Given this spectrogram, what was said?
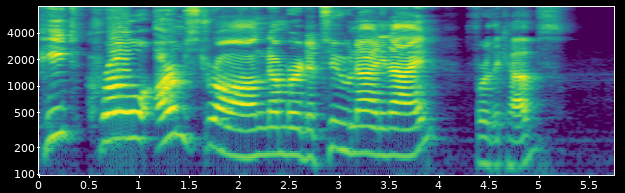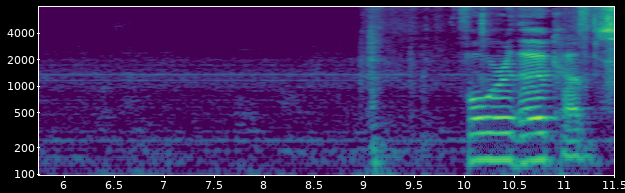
Pete Crow Armstrong number to 299 for the Cubs. For the Cubs.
